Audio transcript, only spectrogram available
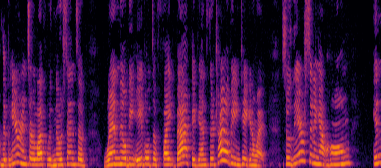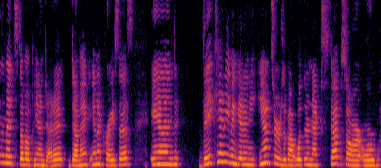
the parents are left with no sense of when they'll be able to fight back against their child being taken away. So they're sitting at home in the midst of a pandemic, in a crisis, and they can't even get any answers about what their next steps are or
